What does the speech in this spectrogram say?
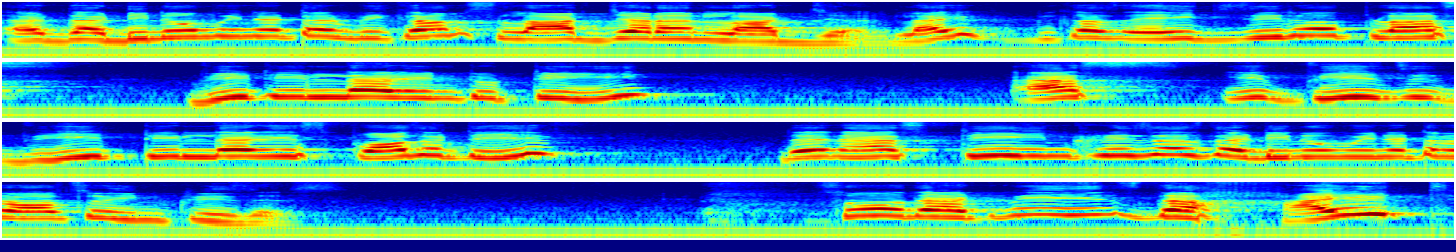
uh, the denominator becomes larger and larger like because h0 plus V tilde into t as if v, v tilde is positive then as t increases the denominator also increases. So that means the height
